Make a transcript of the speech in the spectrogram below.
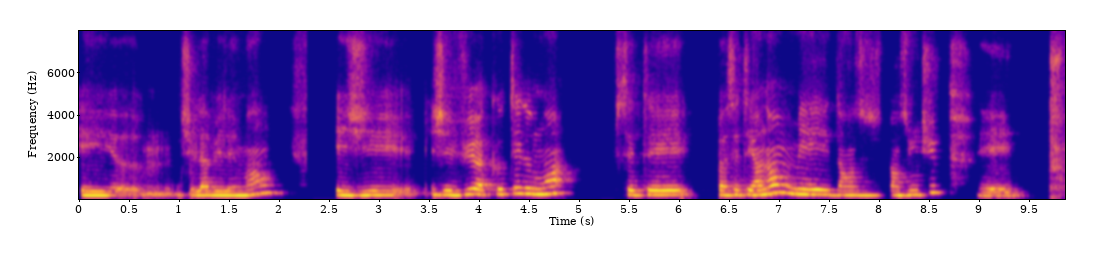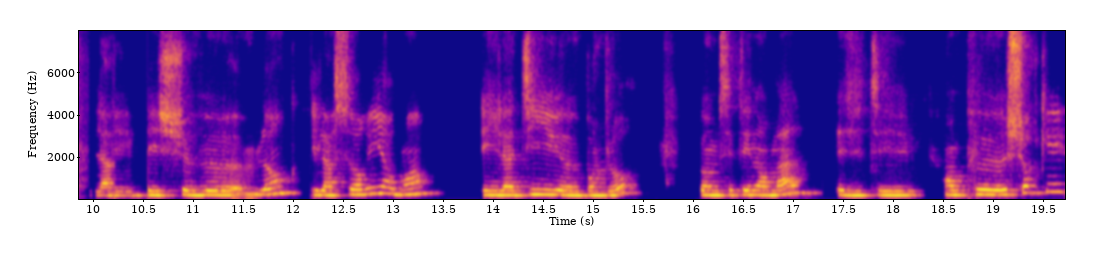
et euh, j'ai lavé les mains et j'ai vu à côté de moi c'était c'était un homme, mais dans, dans une jupe. Et il avait des cheveux longs. Il a souri à moi et il a dit euh, bonjour, comme c'était normal. Et j'étais un peu choquée.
